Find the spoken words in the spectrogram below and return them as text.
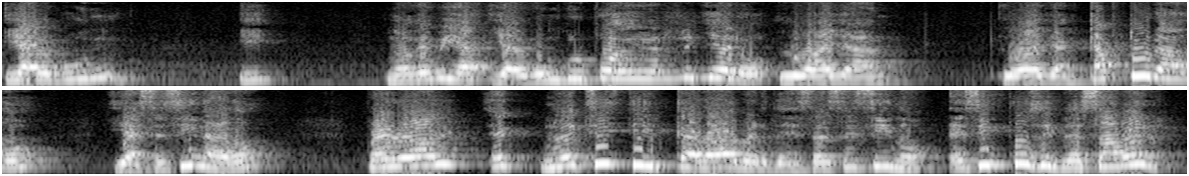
y algún y no debía y algún grupo de guerrilleros lo hayan lo hayan capturado y asesinado pero al no existir cadáver de ese asesino, es imposible saber.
